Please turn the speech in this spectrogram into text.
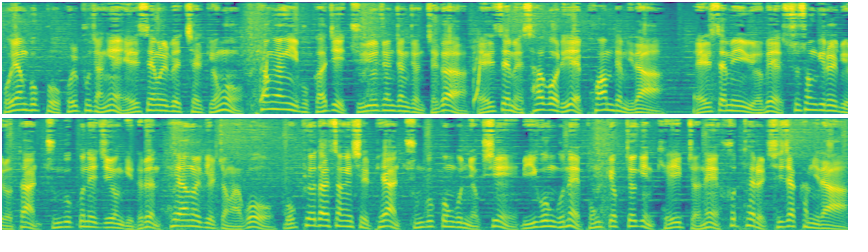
고향 북부 골프장에 엘셈을 배치할 경우 평양 이북까지 주요 전장 전체가 엘셈의 사거리에 포함됩니다. 엘셈의 위협에 수송기를 비롯한 중국군의 지원기들은 해양을 결정하고 목표 달성에 실패한 중국 공군 역시 미 공군의 본격적인 개입 전에 후퇴를 시작합니다.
